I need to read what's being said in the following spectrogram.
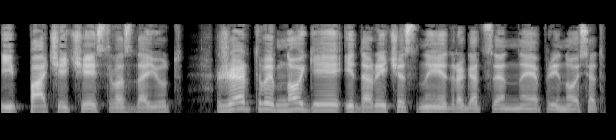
и паче честь воздают, жертвы многие и дары честные драгоценные приносят.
